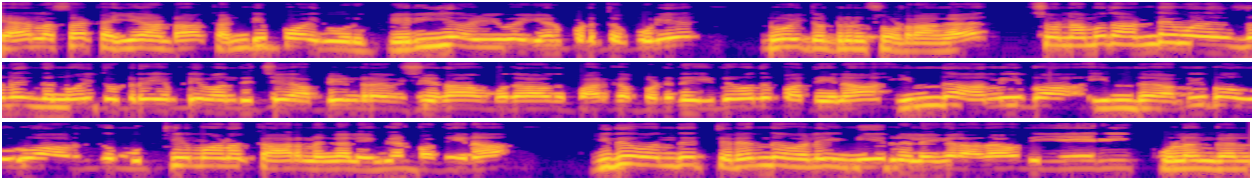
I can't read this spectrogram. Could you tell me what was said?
கேர்லெஸ்ஸா கையாண்டா கண்டிப்பா இது ஒரு பெரிய அழிவை ஏற்படுத்தக்கூடிய நோய் தொற்றுன்னு சொல்றாங்க. ஸோ நமது அண்டை மாநிலத்தில் இந்த நோய் தொற்று எப்படி வந்துச்சு அப்படின்ற விஷயம் தான் முதலாவது பார்க்கப்படுது. இது வந்து பார்த்தீங்கன்னா இந்த அமீபா இந்த அமீபா உருவாகிறதுக்கு முக்கியமான காரணங்கள் எங்கன்னு பார்த்தீங்கன்னா இது வந்து திறந்தவெளி நீர்நிலைகள் அதாவது ஏரி குளங்கள்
